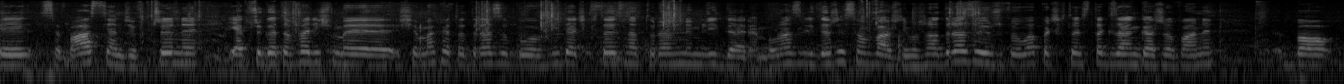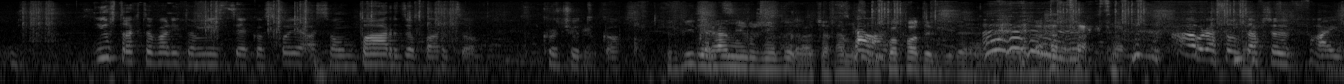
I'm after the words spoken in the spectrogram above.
Y, Sebastian, dziewczyny. Jak przygotowaliśmy siemachę, to od razu było widać, kto jest naturalnym liderem, bo u nas liderzy są ważni. Można od razu już wyłapać, kto jest tak zaangażowany, bo już traktowali to miejsce jako swoje, a są bardzo, bardzo króciutko. Z liderami różnie bywa, czasami Tak. są kłopoty z liderami. Aura są zawsze fajni.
